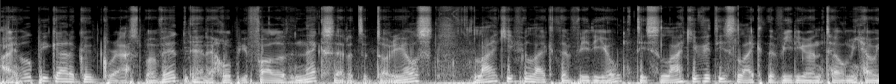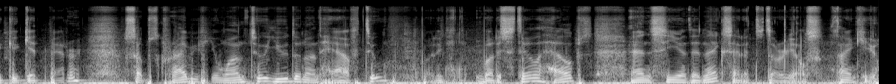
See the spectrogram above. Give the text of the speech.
I hope you got a good grasp of it and i hope you follow the next set of tutorials. Like if you like the video dislike if you dislike the video and tell me how it could get better. Subscribe if you want to you do not have to but it but it still helps and see you in the next set of tutorials thank you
